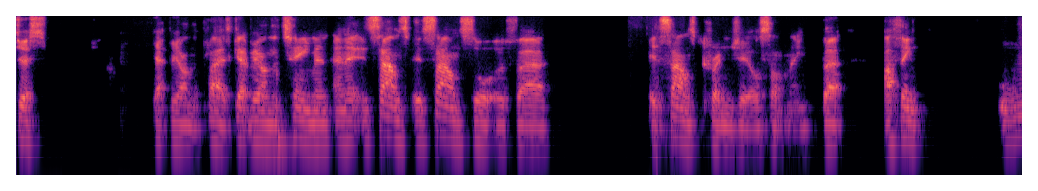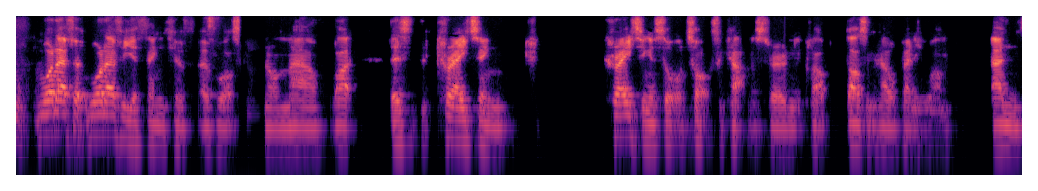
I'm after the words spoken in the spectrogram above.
just get behind the players, get behind the team, and, and it, it sounds it sounds sort of uh, it sounds cringy or something, but I think whatever whatever you think of, of what's going on now, like there's creating creating a sort of toxic atmosphere in the club doesn't help anyone, and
